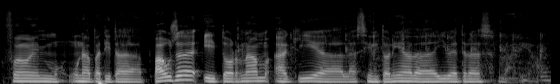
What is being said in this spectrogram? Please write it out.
fem una petita pausa i tornem aquí a la sintonia de IB3 Ràdio.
